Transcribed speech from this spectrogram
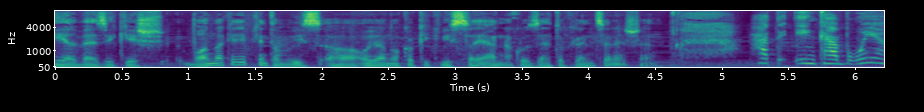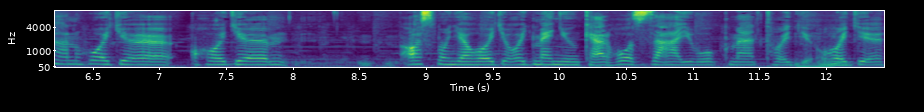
élvezik, és vannak egyébként a vissz, a, olyanok, akik visszajárnak hozzátok rendszeresen? Hát inkább olyan, hogy, hogy azt mondja, hogy, hogy menjünk el hozzájuk, mert hogy, uh-huh. hogy,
